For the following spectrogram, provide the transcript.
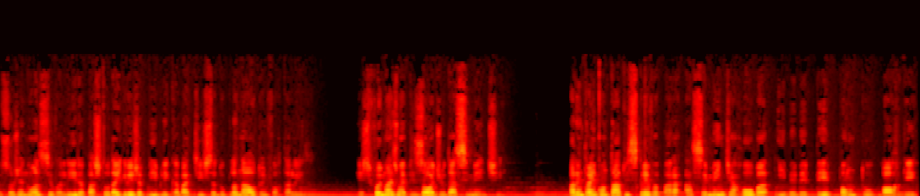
Eu sou Genuan Silva Lira, pastor da Igreja Bíblica Batista do Planalto, em Fortaleza. Este foi mais um episódio da Semente. Para entrar em contato, escreva para asemente@ibbp.org.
